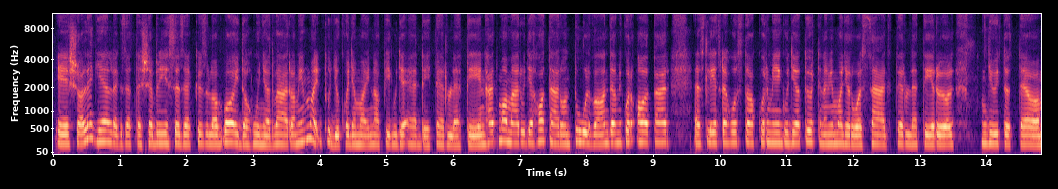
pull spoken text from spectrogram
és a legjellegzetesebb rész ezek közül a Vajda Hunyad vár, ami majd tudjuk, hogy a mai napig ugye Erdély területén, hát ma már ugye határon túl van, de amikor Alpár ezt létrehozta, akkor még ugye a történelmi Magyarország területéről gyűjtötte a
